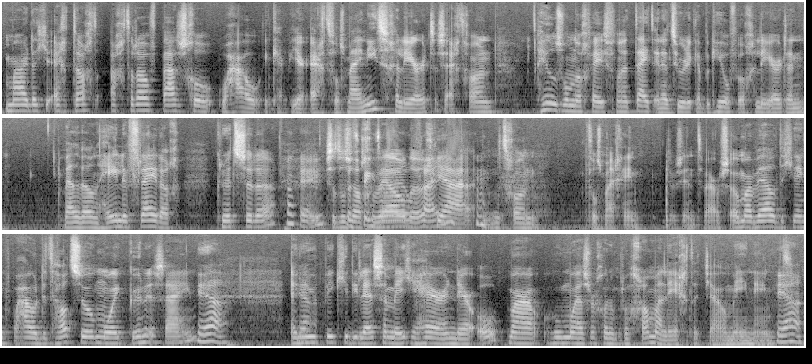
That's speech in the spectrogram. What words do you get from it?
Maar dat je echt dacht, achteraf basisschool, wauw, ik heb hier echt volgens mij niets geleerd. Het is echt gewoon heel zonde geweest van de tijd. En natuurlijk heb ik heel veel geleerd. En we hadden wel een hele vrijdag knutselen. Dus dat was dat wel wel geweldig. fijn. ja, het gewoon volgens mij geen docenten waren of zo. Maar wel dat je denkt, wauw, dit had zo mooi kunnen zijn. Ja, En Ja. nu pik je die lessen een beetje her en der op. Maar hoe mooi als er gewoon een programma ligt dat jou meeneemt. ja.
